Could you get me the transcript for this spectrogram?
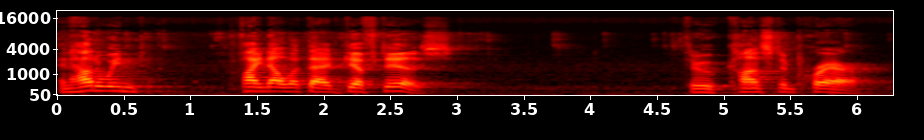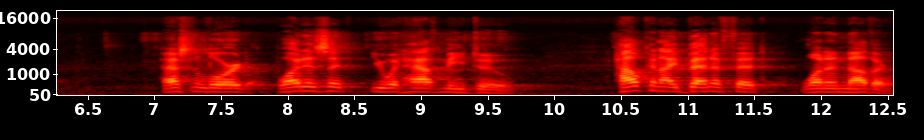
And how do we find out what that gift is? Through constant prayer asking the Lord, what is it you would have me do? How can I benefit one another?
